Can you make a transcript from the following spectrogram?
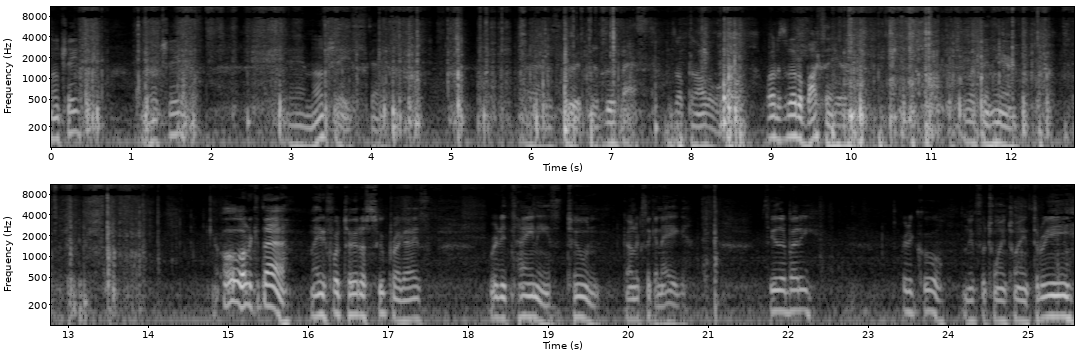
No chase? No chase? And no chase, guys. Alright, let's do it. Let's do it fast. Let's open all the ones. Oh, there's a little box in here. What's in here. Oh, look at that. 94 Toyota Supra, guys. Really tiny. It's tuned. Kind of looks like an egg. See there, buddy? Pretty cool. New for 2023.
